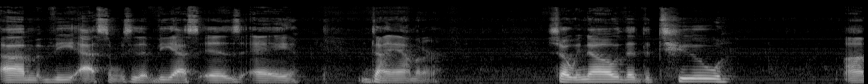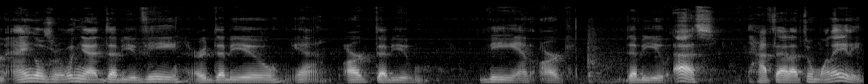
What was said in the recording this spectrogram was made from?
um, VS, and we see that VS is a diameter. So we know that the two Um, angles we're looking at WV or W, yeah, arc WV and arc WS have to add up to 180.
